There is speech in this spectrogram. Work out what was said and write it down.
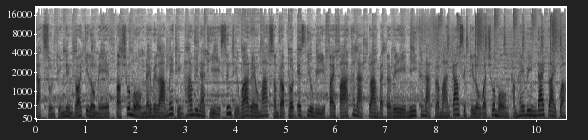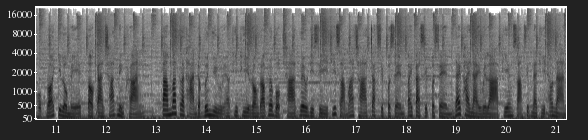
จาก 0 ถึง 100 กิโลเมตร ต่อชั่วโมงในเวลาไม่ถึง 5 วินาที ซึ่งถือว่าเร็วมากสำหรับรถ SUV ไฟฟ้าขนาดกลางแบตเตอรี่ มีขนาดประมาณ 90 กิโลวัตต์ชั่วโมง ทำให้วิ่งได้ไกลกว่า 600 กิโลเมตร ต่อการชาร์จ 1 ครั้งตามมาตรฐาน WLTP รองรับระบบชาร์จเร็ว DC ที่สามารถชาร์จจาก 10%ไป 80%ได้ภายในเวลาเพียง 30 นาทีเท่านั้น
